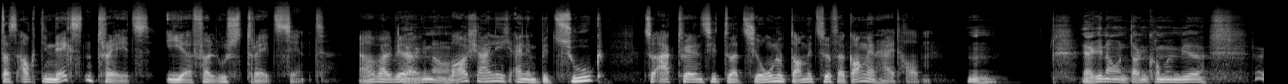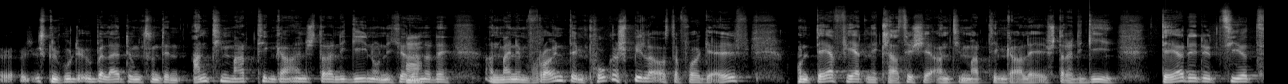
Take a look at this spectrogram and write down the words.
dass auch die nächsten Trades eher Verlusttrades sind. Ja, weil wir ja, genau. wahrscheinlich einen Bezug zur aktuellen Situation und damit zur Vergangenheit haben. Mhm. Ja, genau. Und dann kommen wir, äh, ist eine gute Überleitung zu den antimartingalen Strategien. Und ich erinnere an meinen Freund, den Pokerspieler aus der Folge 11. Und der fährt eine klassische antimartingale Strategie. Der reduziert,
